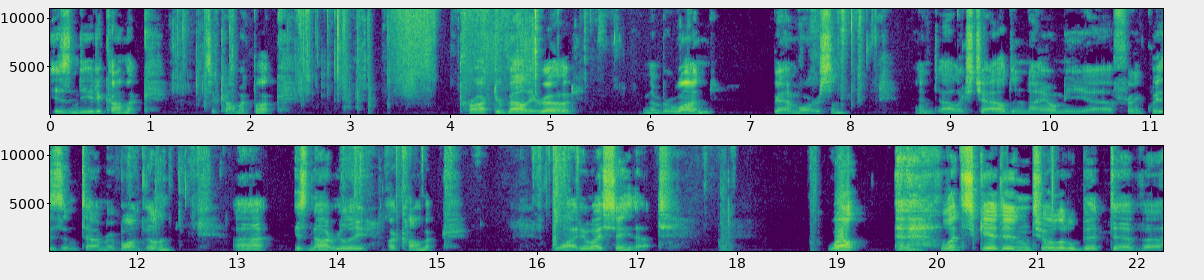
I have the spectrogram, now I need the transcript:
is indeed a comic. It's a comic book. Proctor Valley Road, number one, Grant Morrison, and Alex Child, and Naomi uh, and Tamara Bonvillain, uh, is not really a comic. Why do I say that? Well, let's get into a little bit of uh,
